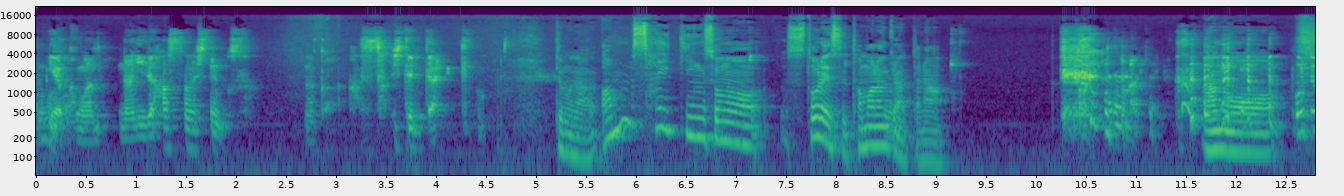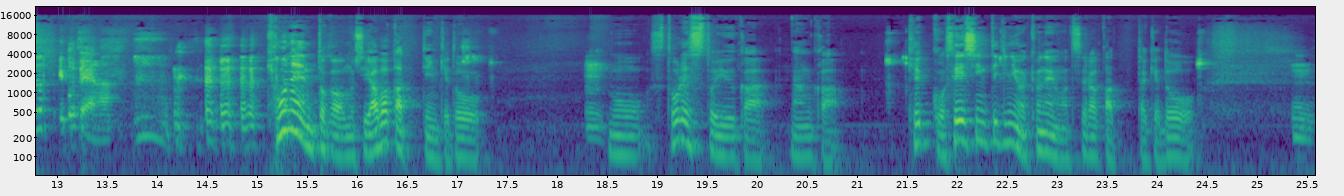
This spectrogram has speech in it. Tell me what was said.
ふみやくんは何で発散してんのさ？なんか発散してるってあれやけど。でもなあんま最近そのストレスたまらんくなったな あのこれはってことやな。去年とかはもうやばかってんけどうん。もうストレスというかなんか結構精神的には去年は辛かったけどうん。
